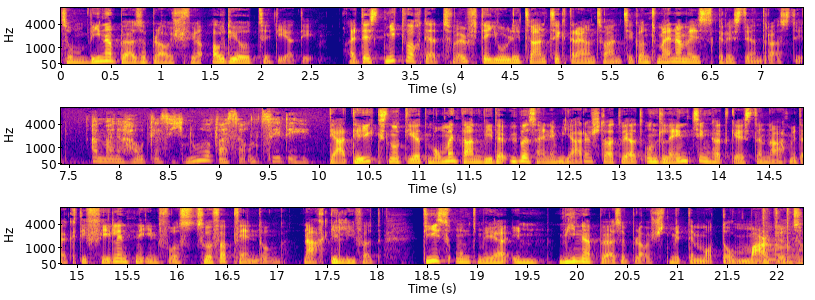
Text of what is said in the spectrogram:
zum Wiener Börseplausch für Audio CD.at. Heute ist Mittwoch, der 12. Juli 2023 und mein Name ist Christian Drasti. An meiner Haut lasse ich nur Wasser und CD. Der ATX notiert momentan wieder über seinem Jahresstartwert und Lenzing hat gestern Nachmittag die fehlenden Infos zur Verpfändung nachgeliefert. Dies und mehr im Wiener Börseplausch mit dem Motto Market.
